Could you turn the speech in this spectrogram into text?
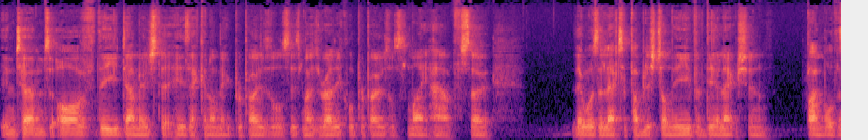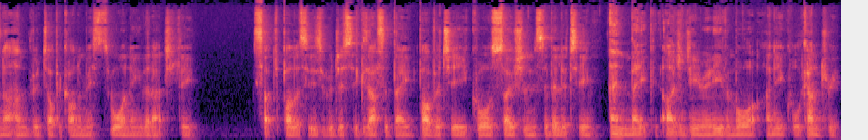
in terms of the damage that his economic proposals, his most radical proposals, might have. So there was a letter published on the eve of the election by more than 100 top economists warning that actually such policies would just exacerbate poverty, cause social instability, and make Argentina an even more unequal country.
